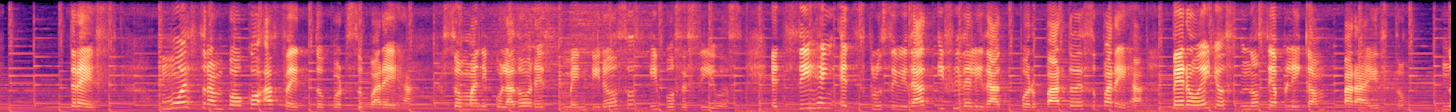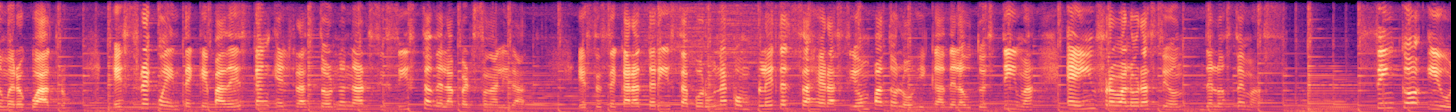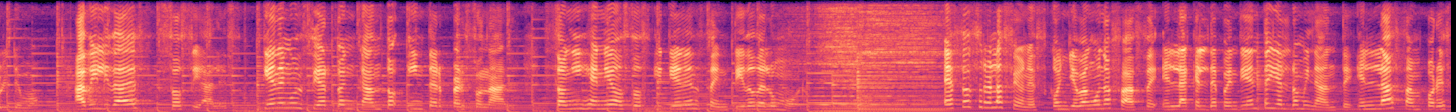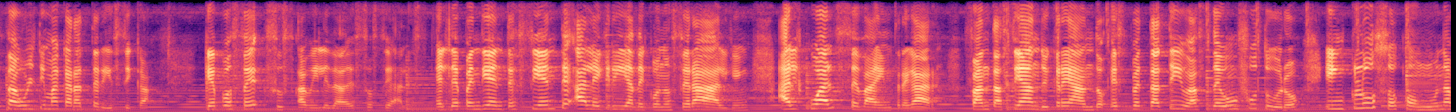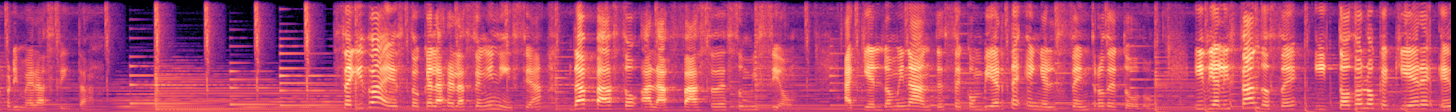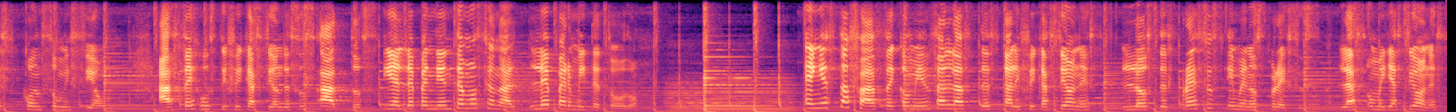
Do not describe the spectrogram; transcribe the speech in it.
3 muestran poco afecto por su pareja. Son manipuladores, mentirosos y posesivos. Exigen exclusividad y fidelidad por parte de su pareja, pero ellos no se aplican para esto. Número 4. Es frecuente que padezcan el trastorno narcisista de la personalidad. Este se caracteriza por una completa exageración patológica de la autoestima e infravaloración de los demás. 5 y último, habilidades sociales tienen un cierto encanto interpersonal, son ingeniosos y tienen sentido del humor. Estas relaciones conllevan una fase en la que el dependiente y el dominante enlazan por esta última característica, que posee sus habilidades sociales. El dependiente siente alegría de conocer a alguien al cual se va a entregar, fantaseando y creando expectativas de un futuro, incluso con una primera cita. Seguido a esto que la relación inicia, da paso a la fase de sumisión. Aquí el dominante se convierte en el centro de todo, idealizándose y todo lo que quiere es consumición. Hace justificación de sus actos y el dependiente emocional le permite todo. En esta fase comienzan las descalificaciones, los desprecios y menosprecios, las humillaciones,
